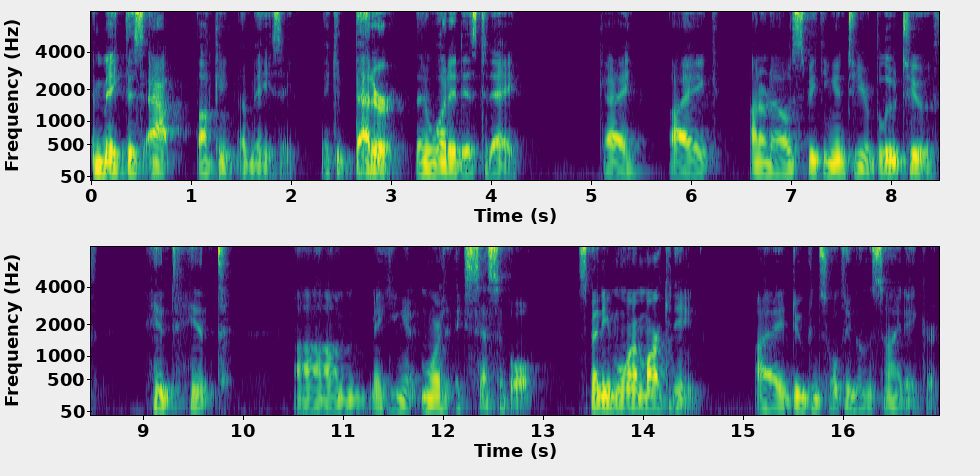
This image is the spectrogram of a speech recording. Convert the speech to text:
and make this app fucking amazing. Make it better than what it is today. Okay? Like, I don't know, speaking into your Bluetooth, hint, hint, um, making it more accessible, spending more on marketing. I do consulting on the side, Anchor.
